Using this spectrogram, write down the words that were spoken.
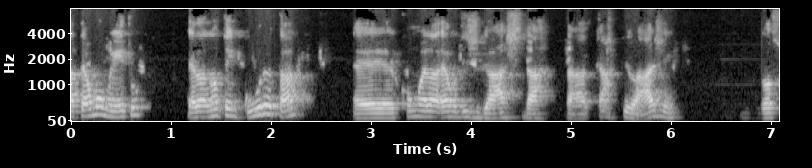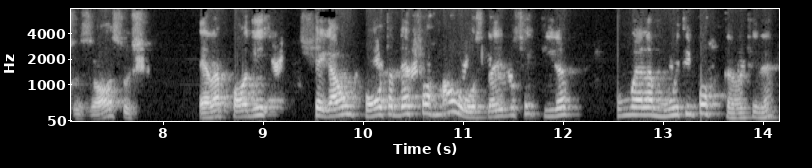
até o momento, ela não tem cura, tá? É, como ela é um desgaste da, da cartilagem dos nossos ossos, ela pode chegar a um ponto a deformar o osso. Daí você tira como ela é muito importante, né?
